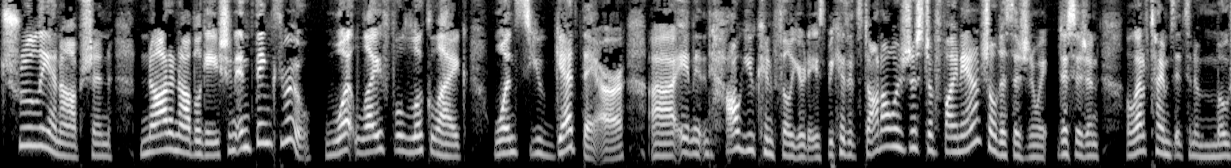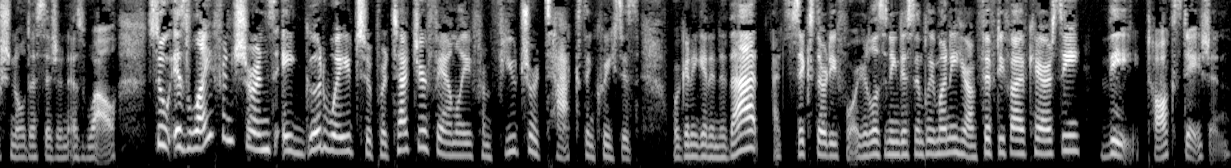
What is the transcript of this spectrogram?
truly an option, not an obligation, and think through what life will look like once you get there uh, and, and how you can fill your days because it's not always just a financial decision. decision. A lot of times it's an emotional decision as well. So is life insurance a good way to protect your family from future tax increases? We're going to get into that at 634. You're listening to Simply Money here on 55 KRC, the talk station.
